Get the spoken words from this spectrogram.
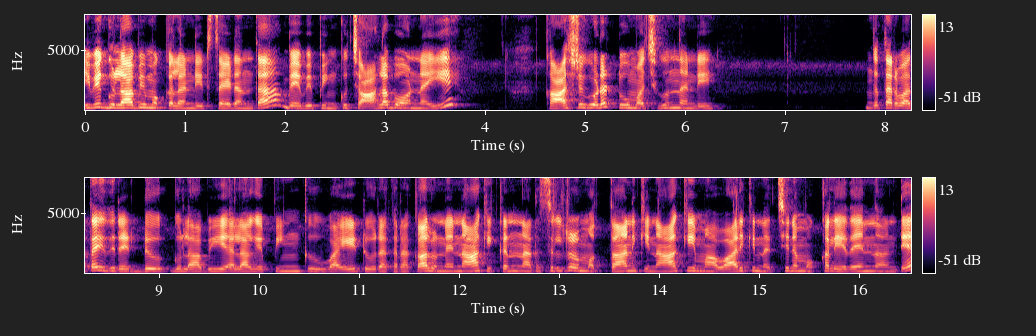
ఇవి గులాబీ మొక్కలండి ఇటు సైడ్ అంతా. బేబీ పింక్ చాలా బాగున్నాయి. కాస్ట్ కూడా టూ మచ్గా ఉందండి. ఇంకా తర్వాత ఇది రెడ్ గులాబీ అలాగే పింక్ వైట్ రకరకాలు ఉన్నాయి నాకు ఇక్కడ నర్సరీలో మొత్తానికి నాకు మా వారికి నచ్చిన మొక్కలు ఏదైందంటే అంటే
